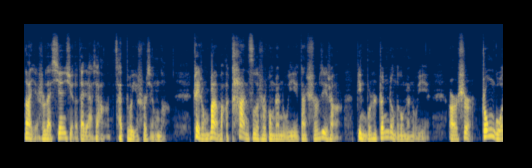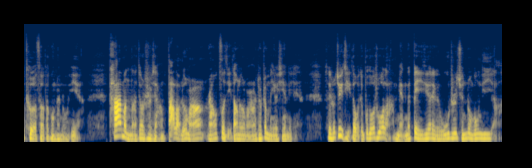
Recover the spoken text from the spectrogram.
那也是在鲜血的代价下才得以实行的。这种办法看似是共产主义，但实际上并不是真正的共产主义，而是中国特色的共产主义。他们呢，就是想打倒流氓，然后自己当流氓，就这么一个心理。所以说具体的我就不多说了，免得被一些这个无知群众攻击啊。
